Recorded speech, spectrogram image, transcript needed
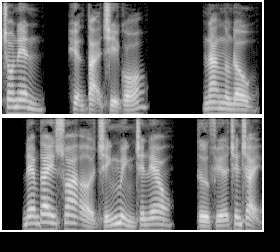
cho nên, hiện tại chỉ có. Nàng ngẩng đầu, đem tay xoa ở chính mình trên eo, từ phía trên chạy.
